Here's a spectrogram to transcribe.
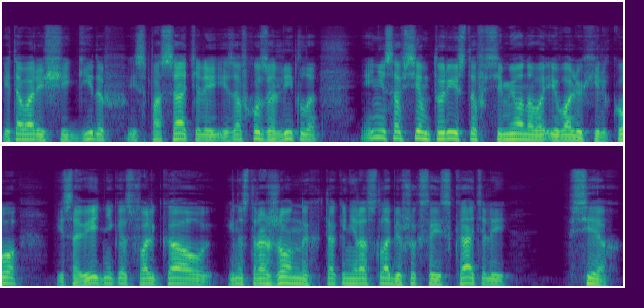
и товарищей гидов, и спасателей, и завхоза Литла, и не совсем туристов Семенова и Валю Хилько, и советника с Фалькао, и настороженных, так и не расслабившихся искателей. Всех.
